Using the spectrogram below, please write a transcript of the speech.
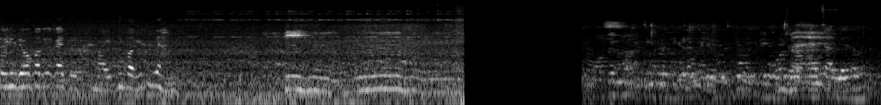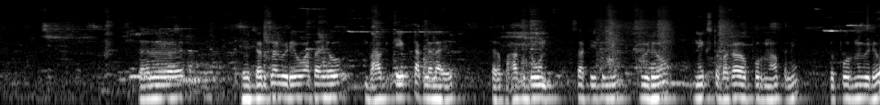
तो व्हिडिओ बघ काय माहिती बघितली तर थिएटरचा व्हिडिओ आता ह्यो भाग एक टाकलेला आहे. तर भाग दोनसाठी तुम्ही व्हिडिओ नेक्स्ट बघा पूर्णपणे. तो पूर्ण व्हिडिओ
